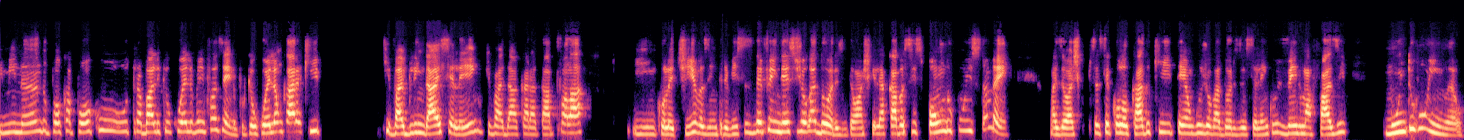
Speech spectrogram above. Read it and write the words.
e minando pouco a pouco o trabalho que o Coelho vem fazendo, porque o Coelho é um cara que, que vai blindar esse elenco, que vai dar a cara a tapa, falar e em coletivas, em entrevistas, defender esses jogadores. Então acho que ele acaba se expondo com isso também. Mas eu acho que precisa ser colocado que tem alguns jogadores desse elenco vivendo uma fase muito ruim, Léo.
